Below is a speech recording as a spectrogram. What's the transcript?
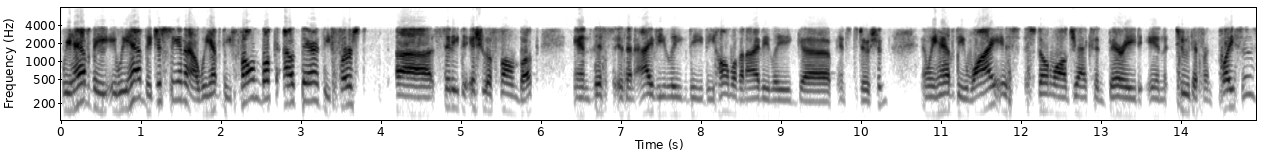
We have the we have the just so you know we have the phone book out there, the first uh, city to issue a phone book, and this is an Ivy League, the the home of an Ivy League uh, institution, and we have the why is Stonewall Jackson buried in two different places,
